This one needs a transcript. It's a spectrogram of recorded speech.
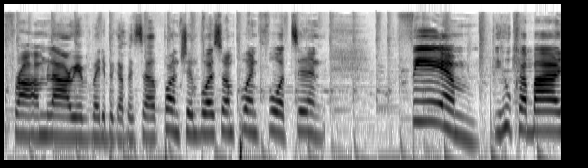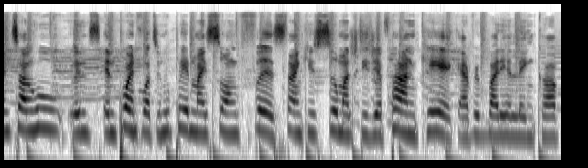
From Larry, everybody pick up yourself. Punching Boys from Point Fortin. Fame, the hookah bar in town who in, in Point Fortin who played my song first. Thank you so much, DJ Pancake. Everybody link up.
